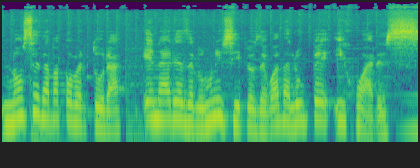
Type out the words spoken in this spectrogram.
no se daba cobertura en áreas de los municipios de Guadalupe y Juárez.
